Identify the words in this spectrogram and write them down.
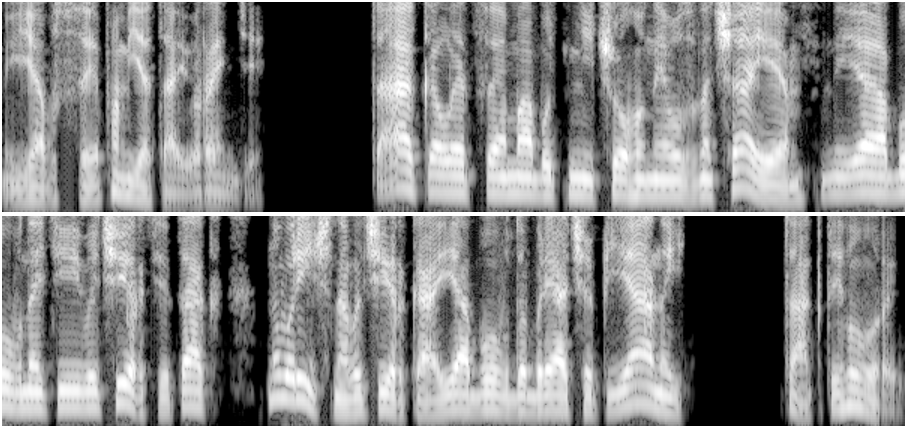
Я все пам'ятаю, Ренді. Так, але це, мабуть, нічого не означає. Я був на тій вечірці, так, новорічна вечірка, я був добряче п'яний. Так, ти говорив.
